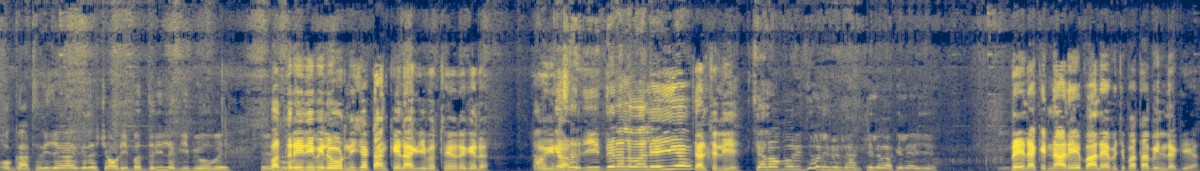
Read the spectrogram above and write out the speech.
ਉਹ ਗੱਠ ਦੀ ਜਗ੍ਹਾ ਕਿਤੇ ਚੌੜੀ ਬੱਦਰੀ ਲੱਗੀ ਵੀ ਹੋਵੇ ਬੱਦਰੀ ਦੀ ਵੀ ਲੋੜ ਨਹੀਂ ਜਾਂ ਟਾਂਕੇ ਲੱਗ ਜੀ ਉੱਥੇ ਉਹਦੇ ਕੋਲ। ਟਾਂਕੇ ਸਰਜੀਤ ਦੇ ਨਾਲ ਲਵਾ ਲਿਆਈਏ ਚੱਲ ਚੱਲੀਏ। ਚਲੋ ਪੂਰੀ ਝੋਲੀ ਨੂੰ ਟਾਂਕੇ ਲਵਾ ਕੇ ਲਿਆਈਏ। ਦੇਖ ਲੈ ਕਿੰਨਾ ਰੇ ਪਾ ਲਿਆ ਵਿੱਚ ਪਤਾ ਵੀ ਨਹੀਂ ਲੱਗਿਆ।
